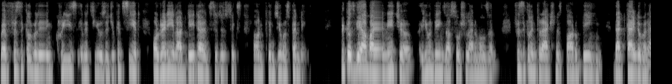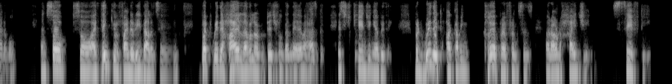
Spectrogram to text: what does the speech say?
where physical will increase in its usage. You can see it already in our data and statistics on consumer spending. Because we are by nature, human beings are social animals, and physical interaction is part of being that kind of an animal. And so, so I think you'll find a rebalancing but with a higher level of digital than there ever has been. It's changing everything. But with it are coming clear preferences around hygiene, safety,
